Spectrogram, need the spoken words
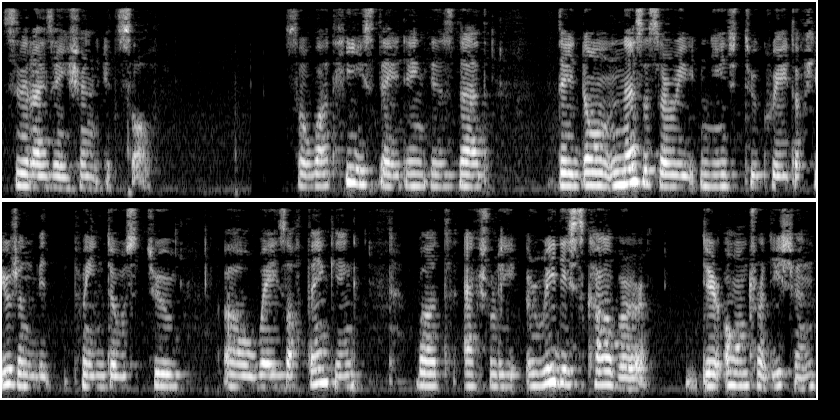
civilization itself. So what he is stating is that they don't necessarily need to create a fusion between those two uh, ways of thinking, but actually rediscover their own tradition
